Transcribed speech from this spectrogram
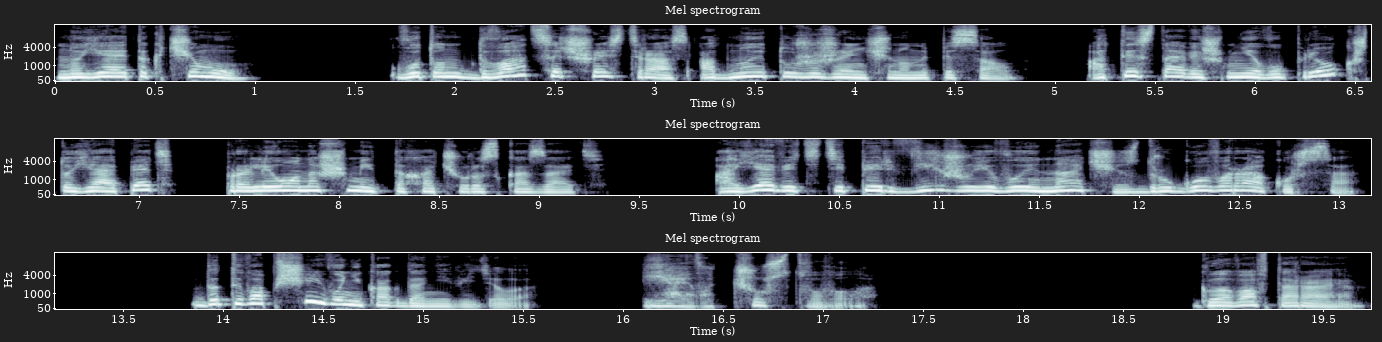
Но я это к чему?» Вот он 26 раз одну и ту же женщину написал, а ты ставишь мне в упрек, что я опять про Леона Шмидта хочу рассказать. А я ведь теперь вижу его иначе, с другого ракурса. Да ты вообще его никогда не видела. Я его чувствовала. Глава вторая.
